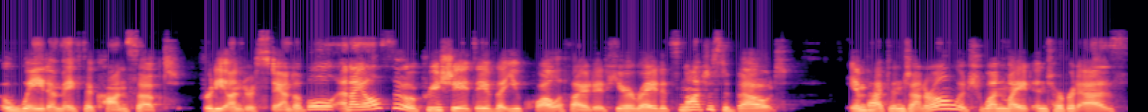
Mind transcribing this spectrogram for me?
a way to make the concept pretty understandable. And I also appreciate, Dave, that you qualified it here, right? It's not just about impact in general, which one might interpret as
